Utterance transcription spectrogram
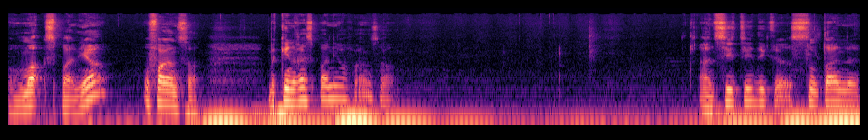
هما إسبانيا وفرنسا. ما كاين غير إسبانيا وفرنسا. نسيتي ديك السلطان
